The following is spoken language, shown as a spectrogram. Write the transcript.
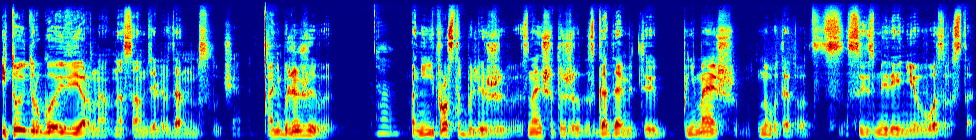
И то, и другое верно, на самом деле, в данном случае. Они были живы. Да. Они не просто были живы. Знаешь, это же с годами ты понимаешь, ну, вот это вот соизмерение возраста.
